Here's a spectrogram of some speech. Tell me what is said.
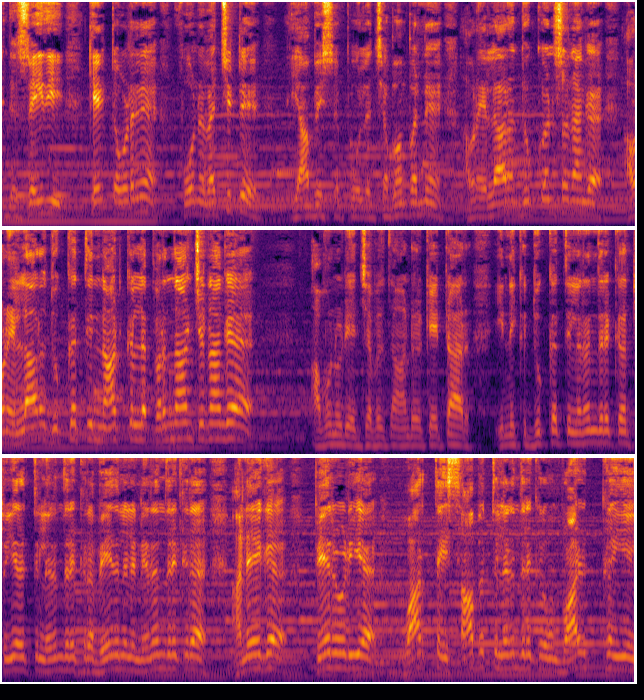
இந்த செய்தி கேட்ட உடனே போனை வச்சுட்டு யாபேஷ போல ஜெபம் பண்ணு. அவனை எல்லாரும் துக்கம்னு சொன்னாங்க. அவனை எல்லாரும் துக்கத்தின் நாட்கள்ல பிறந்தான்னு சொன்னாங்க. அவனுடைய ஜபத்தை ஆண்டவர் கேட்டார். இன்னைக்கு துக்கத்தில் நிறைந்திருக்கிற துயரத்தில் நிறைந்திருக்கிற வேதனையில் நிறைந்திருக்கிற அநேக பேருடைய வார்த்தை சாபத்தில் நிறைந்திருக்கிற உன் வாழ்க்கையை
